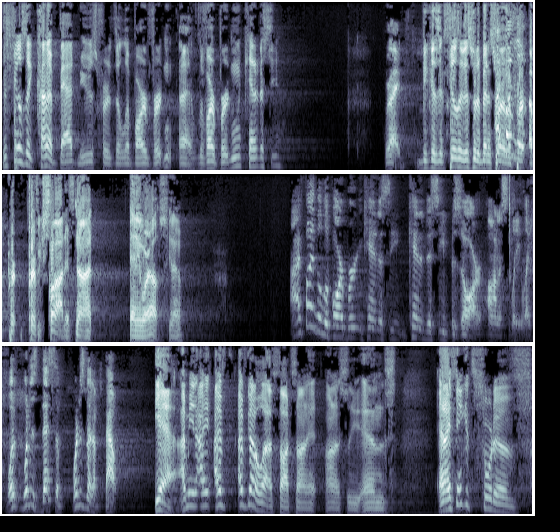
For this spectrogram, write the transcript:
this feels like kind of bad news for the LeVar Burton uh, LeVar Burton candidacy. Right. Because it feels like this would have been sort of a, per, a per, perfect spot, if not anywhere else, you know? I find the LeVar Burton candidacy, candidacy bizarre, honestly. Like, what, what is this, what is that about? Yeah, I mean, I, I've, I've got a lot of thoughts on it, honestly, and, and I think it's sort of,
